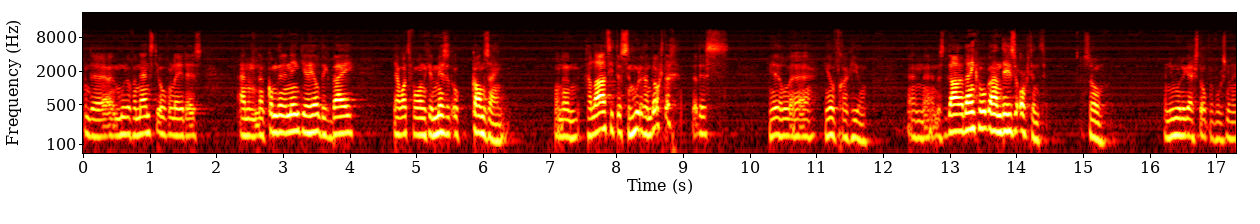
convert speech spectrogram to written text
De moeder van Nens die overleden is. En dan komt er in één keer heel dichtbij ja, wat voor een gemis het ook kan zijn. Want een relatie tussen moeder en dochter, dat is heel, uh, heel fragiel. En, uh, dus daar denken we ook aan deze ochtend. Zo. En nu moet ik echt stoppen volgens mij.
